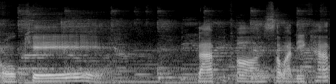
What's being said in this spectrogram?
โอเค ลาไปก่อน สวัสดีครับ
